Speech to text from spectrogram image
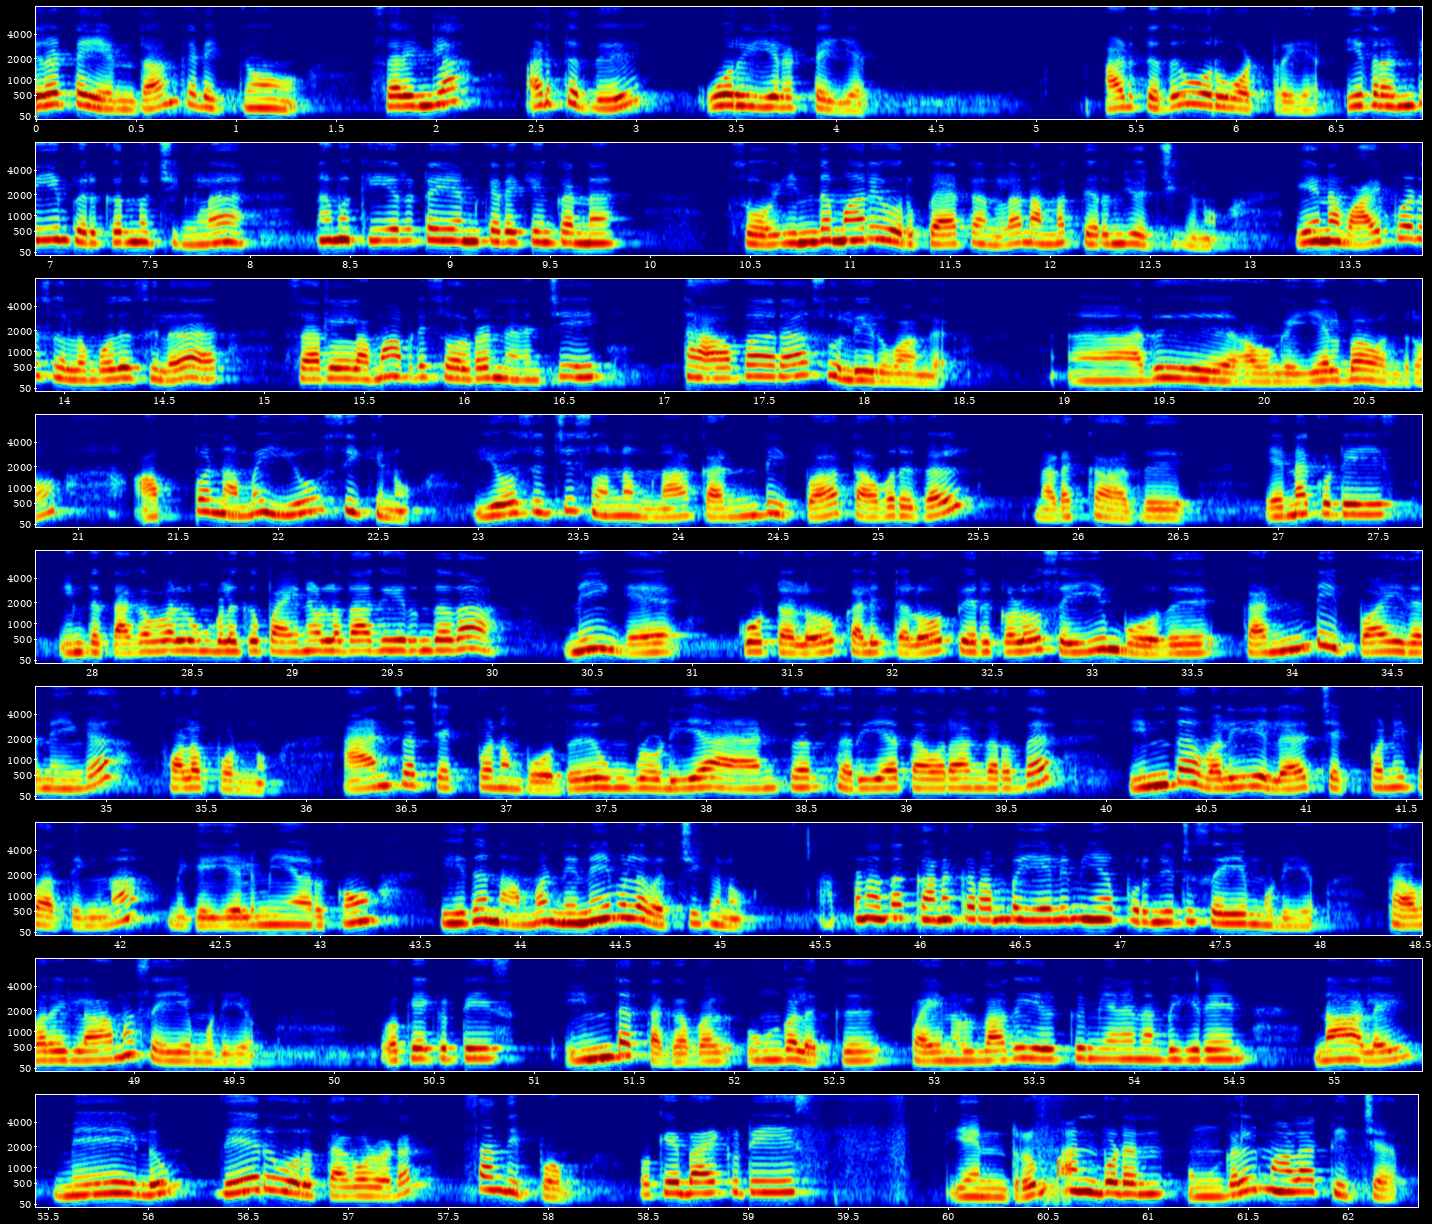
இரட்டை எண் தான் கிடைக்கும். சரிங்களா? அடுத்தது ஒரு இரட்டை எண். அடுத்தது ஒரு ஒற்றை எண். இது ரெண்டையும் பெருக்கிறன்னு வச்சிங்களேன் நமக்கு இரட்டை எண் கிடைக்கும் கண்ணை. ஸோ இந்த மாதிரி ஒரு பேட்டர்னில் நம்ம தெரிஞ்சு வச்சுக்கணும். ஏன்னா வாய்ப்பாடு சொல்லும்போது சிலர் சரளமாக அப்படி சொல்கிறேன்னு நினச்சி தவறாக சொல்லிடுவாங்க அது அவங்க இயல்பாக வந்துடும் அப்போ நம்ம யோசிக்கணும். யோசித்து சொன்னோம்னா கண்டிப்பாக தவறுகள் நடக்காது. என்ன குட்டீஸ் இந்த தகவல் உங்களுக்கு பயனுள்ளதாக இருந்ததா? நீங்கள் கூட்டலோ கழித்தலோ பெருக்கலோ செய்யும்போது கண்டிப்பாக இதை நீங்கள் ஃபாலோ பண்ணணும். ஆன்சர் செக் பண்ணும்போது உங்களுடைய ஆன்சர் சரியாக தவறாங்கிறத இந்த வழியில் செக் பண்ணி பார்த்தீங்கன்னா மிக எளிமையாக இருக்கும். இதை நம்ம நினைவில் வச்சுக்கணும். அப்போனா தான் கணக்கு ரொம்ப எளிமையாக புரிஞ்சுட்டு செய்ய முடியும். தவறில்லாமல் செய்ய முடியும். ஓகே குட்டீஸ்? இந்த தகவல் உங்களுக்கு பயனுள்ளதாக இருக்கும் என நம்புகிறேன். நாளை மேலும் வேறு ஒரு தகவலுடன் சந்திப்போம். ஓகே பாய் குட்டீஸ். என்றும் அன்புடன் உங்கள் மாலா டீச்சர்.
